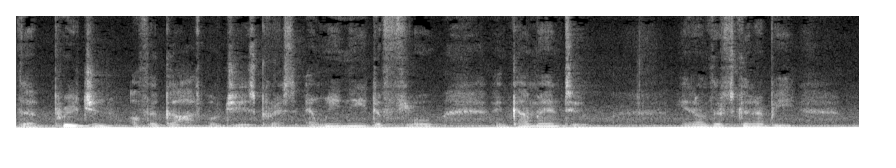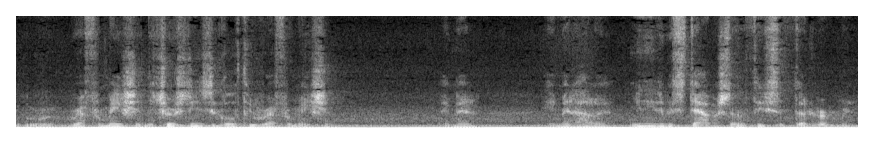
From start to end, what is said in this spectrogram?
the preaching of the gospel of Jesus Christ. And we need to flow and come into, you know, there's going to be reformation. The church needs to go through reformation. Amen. Amen. Hallelujah. We need to in the thesis of the urban.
